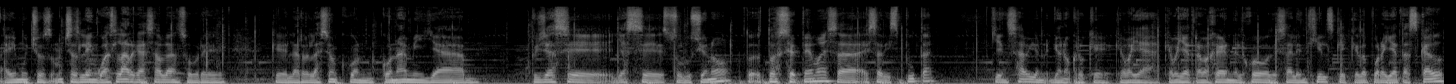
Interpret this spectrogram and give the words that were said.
Hay muchos, muchas lenguas largas hablan sobre que la relación con Konami ya pues ya se ya se solucionó. Todo, ese tema esa, esa, disputa. Quién sabe yo no, creo que, vaya que vaya a trabajar en el juego de Silent Hills que quedó por ahí atascado.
